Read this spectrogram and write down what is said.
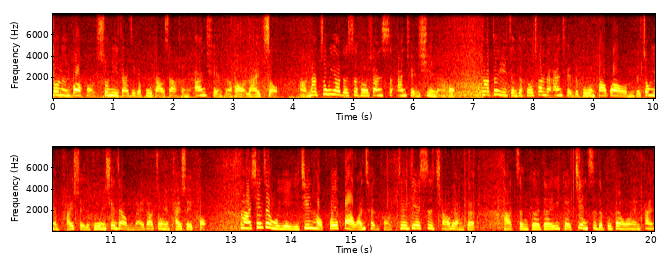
都能够哈顺利在这个步道上很安全的哈来走。啊，那重要的是河川是安全性的哈。那对于整个河川的安全的部分，包括我们的中远排水的部分，现在我们来到中远排水口，那县政府也已经和规划完成哈，这这是桥梁的啊整个的一个建制的部分，我很看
